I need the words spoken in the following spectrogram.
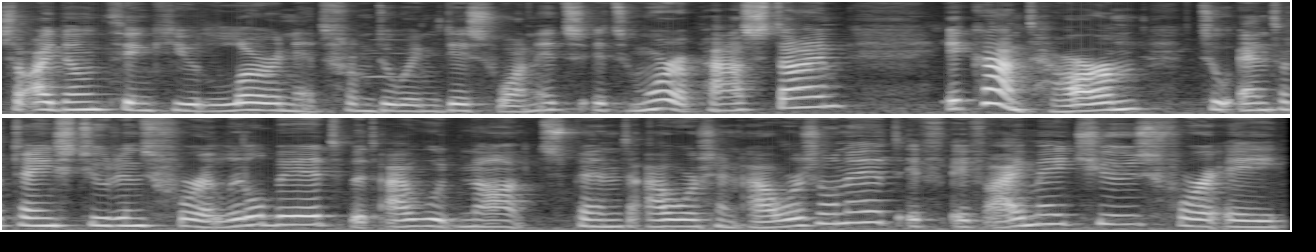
So I don't think you learn it from doing this one. It's it's more a pastime. It can't harm to entertain students for a little bit, but I would not spend hours and hours on it. If if I may choose for a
